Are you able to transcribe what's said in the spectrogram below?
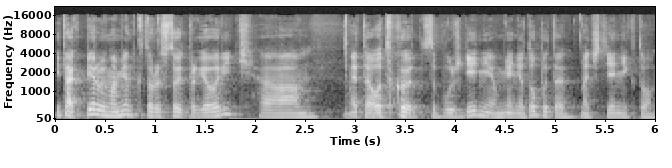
Итак, первый момент, который стоит проговорить, а, это вот такое заблуждение, у меня нет опыта, значит я никто.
